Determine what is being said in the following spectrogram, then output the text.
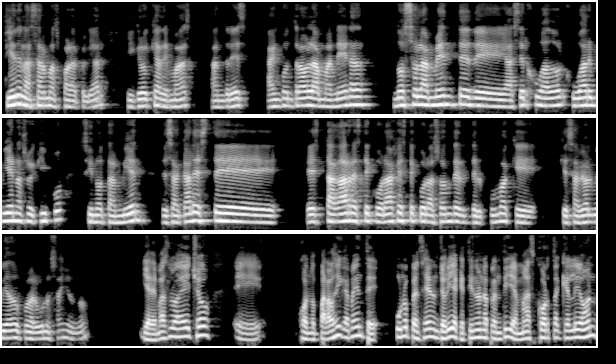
tiene las armas para pelear y creo que además Andrés ha encontrado la manera no solamente de hacer jugador, jugar bien a su equipo, sino también de sacar este, esta garra, este coraje, este corazón del, Puma que, se había olvidado por algunos años, ¿no? Y además lo ha hecho eh, cuando paradójicamente uno pensaría en teoría que tiene una plantilla más corta que León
